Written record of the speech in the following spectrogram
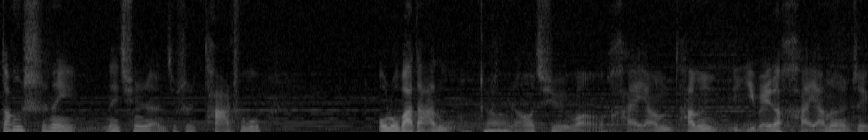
当时那那群人就是踏出欧罗巴大陆，嗯然后去往海洋，他们以为的海洋的这个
